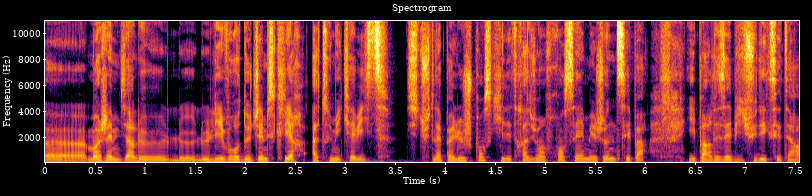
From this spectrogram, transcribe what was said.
euh, moi j'aime bien le, livre de James Clear, Atomic Habits. Si tu ne l'as pas lu, je pense qu'il est traduit en français, mais je ne sais pas. Il parle des habitudes, etc.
